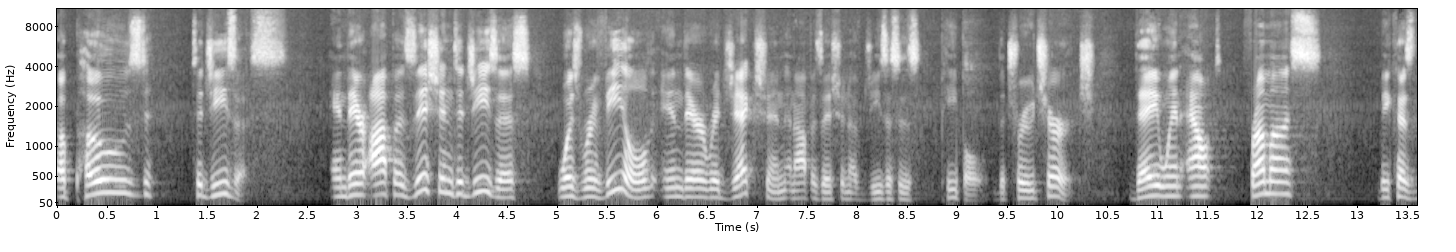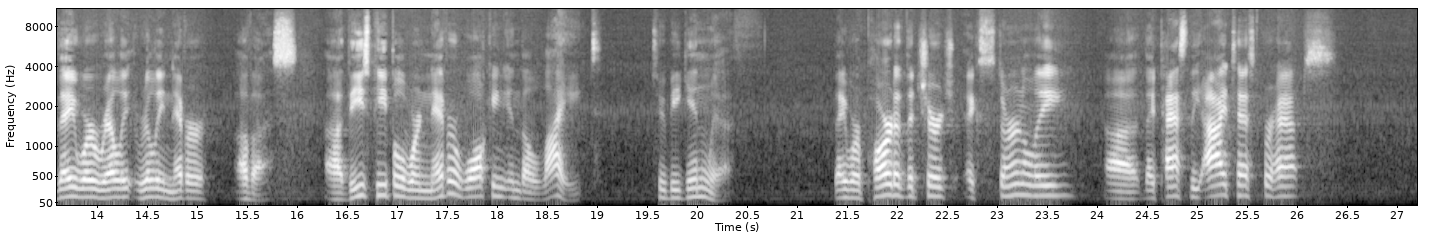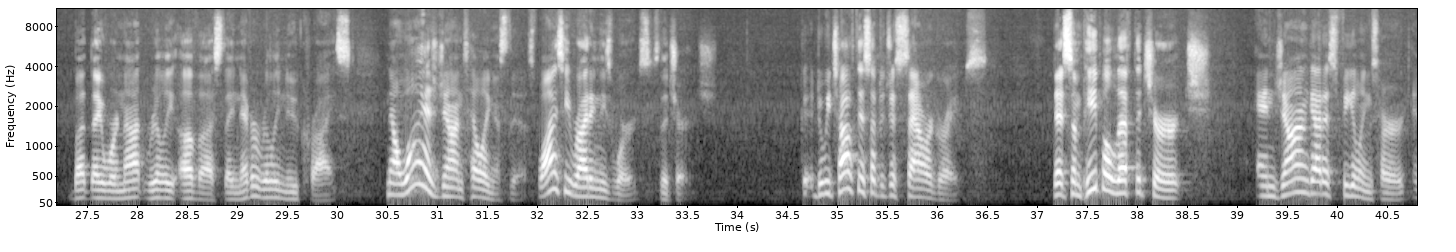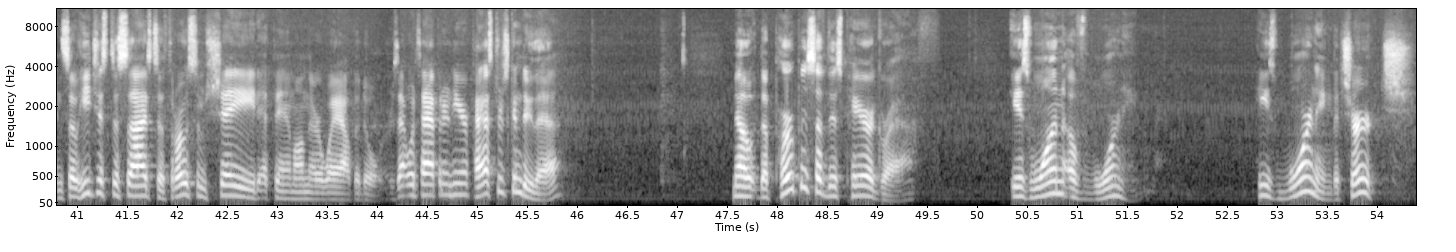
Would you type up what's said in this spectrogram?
opposed to Jesus. And their opposition to Jesus was revealed in their rejection and opposition of Jesus' people, the true church. They went out from us because they were really, really never of us. Uh, these people were never walking in the light to begin with. They were part of the church externally. Uh, they passed the eye test, perhaps, but they were not really of us. They never really knew Christ. Now, why is John telling us this? Why is he writing these words to the church? Do we chalk this up to just sour grapes? That some people left the church and John got his feelings hurt, and so he just decides to throw some shade at them on their way out the door. Is that what's happening here? Pastors can do that. No, the purpose of this paragraph is one of warning. He's warning the church.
